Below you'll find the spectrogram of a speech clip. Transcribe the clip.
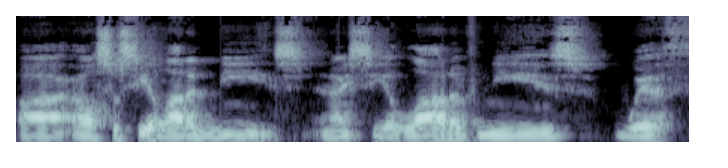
Uh, I also see a lot of knees, and I see a lot of knees with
